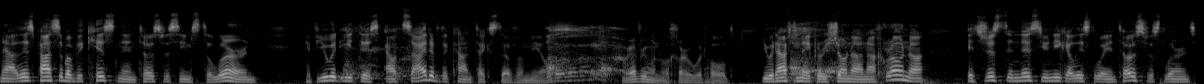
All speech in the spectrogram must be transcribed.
Now, this passage of Bekisnin, Tosfos seems to learn, if you would eat this outside of the context of a meal, where everyone Lachar would hold, you would have to make a Rishona and Achrona. It's just in this unique, at least the way in Tosfos learns,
